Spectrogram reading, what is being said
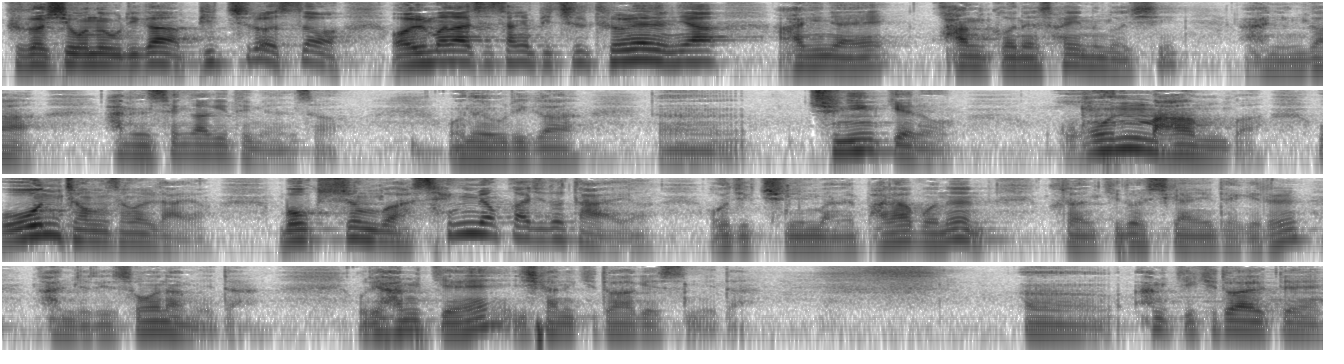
그것이 오늘 우리가 빛으로서 얼마나 세상에 빛을 드러내느냐 아니냐의 관건에 서 있는 것이 아닌가 하는 생각이 들면서 오늘 우리가 어, 주님께로 온 마음과 온 정성을 다하여 목숨과 생명까지도 다하여 오직 주님만을 바라보는 그런 기도 시간이 되기를 간절히 소원합니다. 우리 함께 이 시간에 기도하겠습니다. 어, 함께 기도할 때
